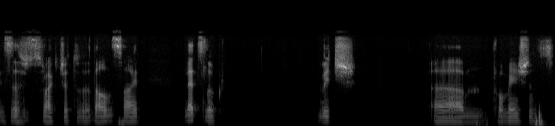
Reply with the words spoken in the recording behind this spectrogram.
It's a structure to the downside. Let's look which um, formations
